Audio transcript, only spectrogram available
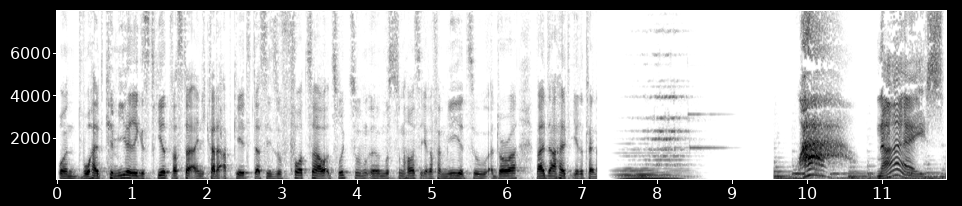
und wo halt Camille registriert, was da eigentlich gerade abgeht, dass sie sofort zu, zurück zu, äh, muss zum Haus ihrer Familie zu Adora, weil da halt ihre kleine Nice.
